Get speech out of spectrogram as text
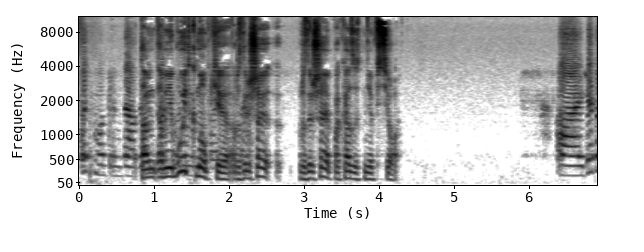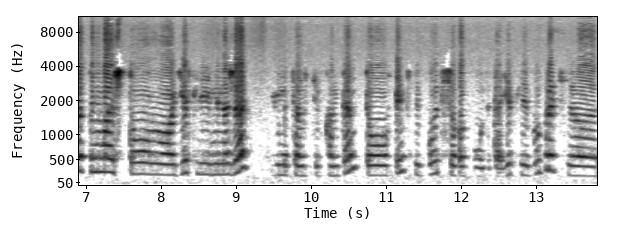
Посмотрим, да. Там, там не будет кнопки «разрешаю, разрешаю показывать мне все». А, я так понимаю, что если не нажать Limit Sensitive Content, то, в принципе, будет все как будет. А если выбрать э,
